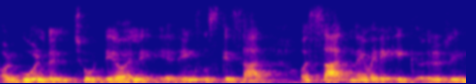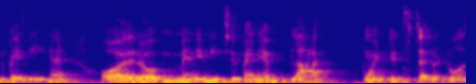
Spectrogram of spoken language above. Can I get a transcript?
और गोल्डन छोटे वाले इयर उसके साथ और साथ में मैंने एक रिंग पहनी है और मैंने नीचे पहने हैं ब्लैक पॉइंटेड स्टेलेटोज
